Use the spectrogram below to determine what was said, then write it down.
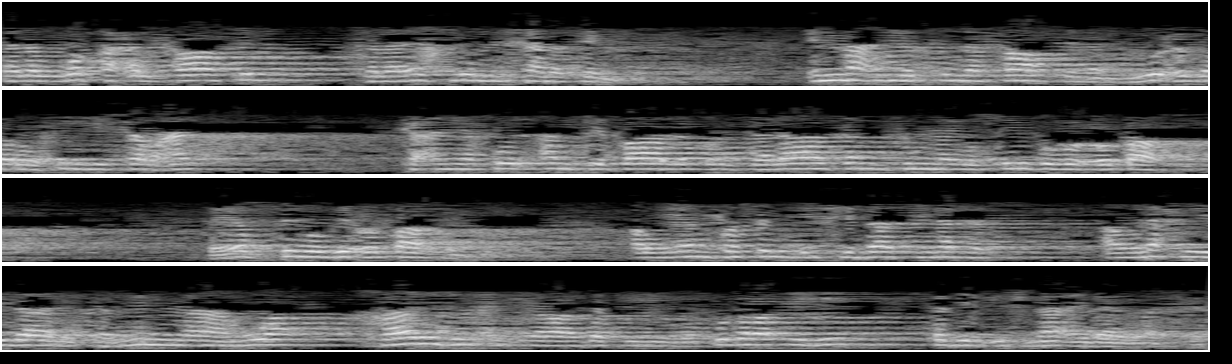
فلو وقع الفاصل فلا يخلو من حالتين. إما أن يكون فاصلا يعذر فيه شرعا كأن يقول أنت طالق ثلاثا ثم يصيبه عطاف فيفصل بعطاف أو ينفصل بحبات نفس أو نحو ذلك مما هو خارج عن إرادته وقدرته فبالإجماع لا يؤثر.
